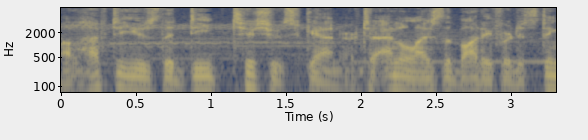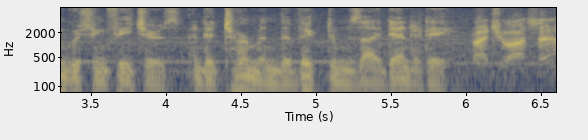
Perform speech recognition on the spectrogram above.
I'll have to use the deep tissue scanner to analyze the body for distinguishing features and determine the victim's identity. Right you are, sir.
